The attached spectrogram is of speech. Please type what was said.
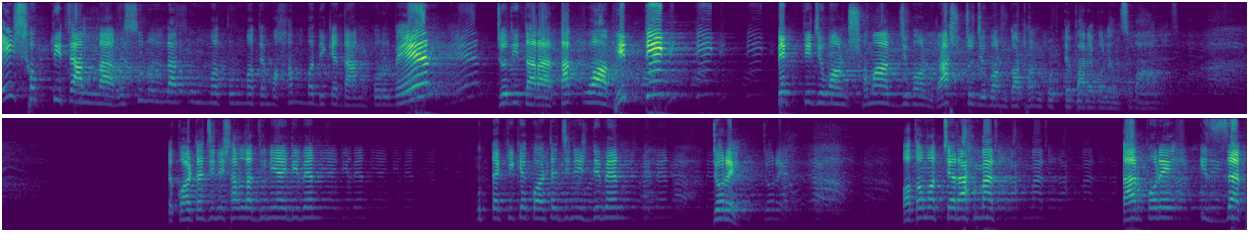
এই শক্তিটা আল্লাহ রসুল্লাহর উম্মত উম্মতে মোহাম্মদীকে দান করবেন। যদি তারা তাকুয়া ভিত্তিক ব্যক্তি জীবন, সমাজ জীবন, রাষ্ট্র জীবন গঠন করতে পারে বলেন সুবহান কয়টা জিনিস আল্লাহ দুনিয়ায় দিবেন? মুত্তাকিকে কয়টা জিনিস দিবেন? জোরে। প্রথম হচ্ছে রাহমাত, তারপরে ইজ্জত,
